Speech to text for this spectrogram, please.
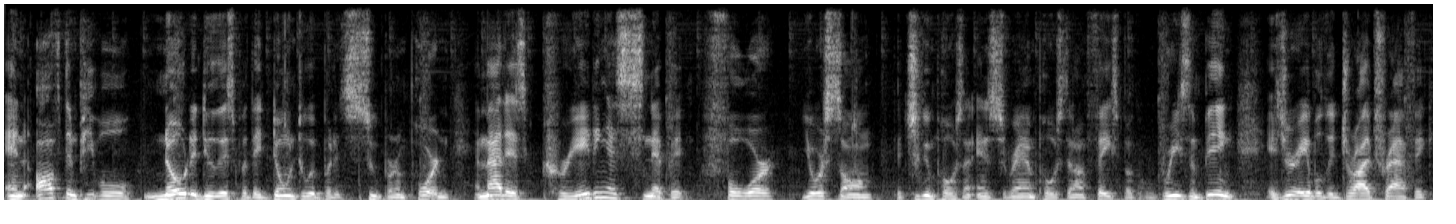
and often people know to do this, but they don't do it, but it's super important, and that is creating a snippet for your song that you can post on Instagram, post it on Facebook. Reason being is you're able to drive traffic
